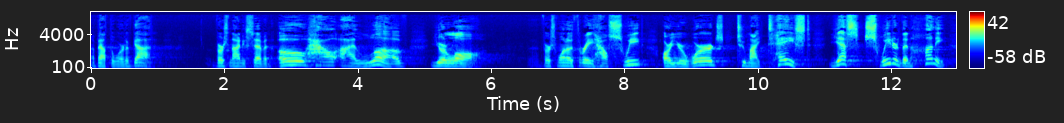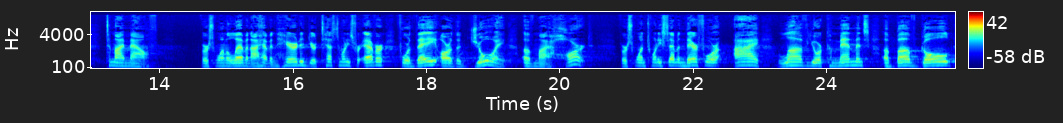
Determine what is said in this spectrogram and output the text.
about the Word of God. Verse 97 Oh, how I love your law. Verse 103 How sweet are your words to my taste. Yes, sweeter than honey to my mouth. Verse 111 I have inherited your testimonies forever, for they are the joy of my heart. Verse 127 Therefore I love your commandments above gold,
